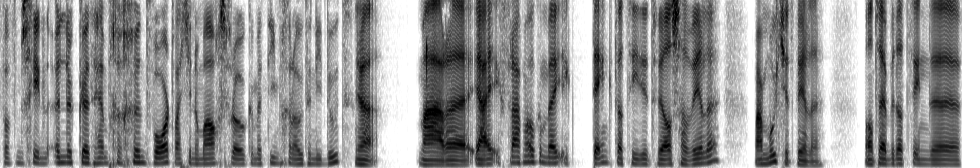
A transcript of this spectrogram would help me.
Dat misschien een undercut hem gegund wordt, wat je normaal gesproken met teamgenoten niet doet. Ja, maar eh, ja, ik vraag me ook een beetje. Ik denk dat hij dit wel zou willen, maar moet je het willen? Want we hebben dat in, de,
